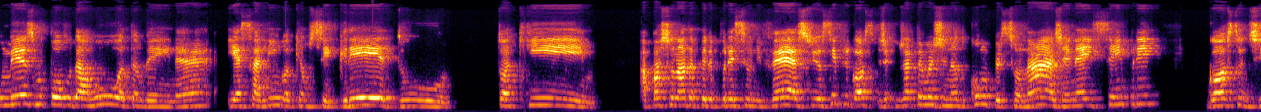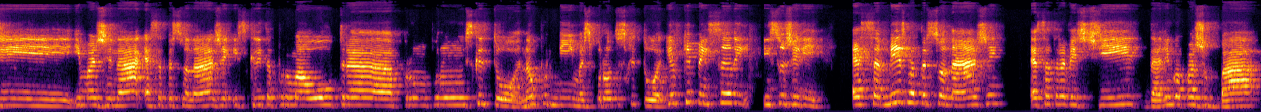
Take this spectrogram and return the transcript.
o mesmo povo da rua também, né? E essa língua que é um segredo. Estou aqui apaixonada por, por esse universo e eu sempre gosto, já estou imaginando como personagem, né? E sempre gosto de imaginar essa personagem escrita por uma outra, por um, por um escritor, não por mim, mas por outro escritor. E eu fiquei pensando em, em sugerir essa mesma personagem, essa travesti da língua pajubá,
